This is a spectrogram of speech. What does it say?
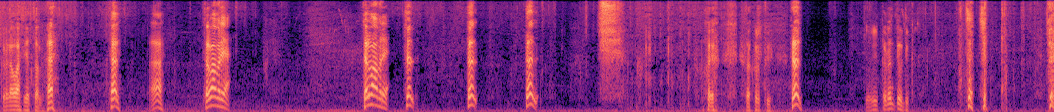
इकडं का वास येत चल? हा? चल. हा. चल बाबऱ्या. चल बाबऱ्या. चल. चल. चल. करतोय. चल. तो इकडं ते तो तिकडं. चल चल. चल.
